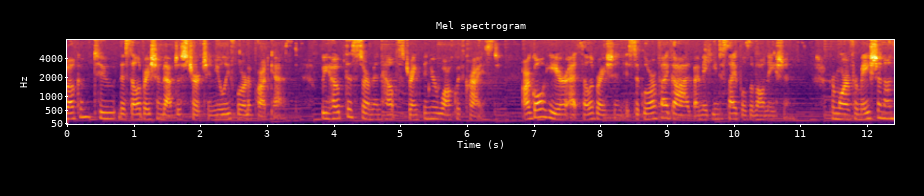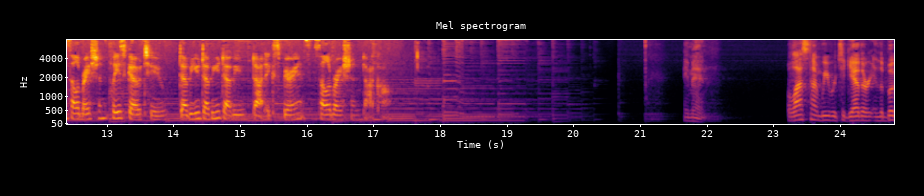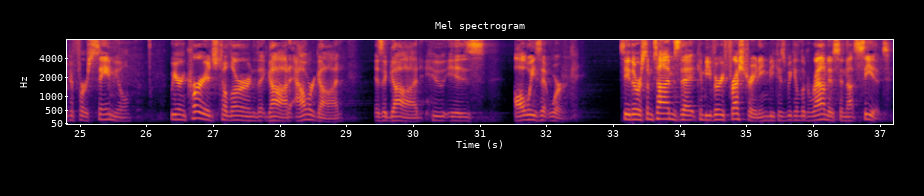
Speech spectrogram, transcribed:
Welcome to the Celebration Baptist Church in Yulee, Florida podcast. We hope this sermon helps strengthen your walk with Christ. Our goal here at Celebration is to glorify God by making disciples of all nations. For more information on Celebration, please go to www.experiencecelebration.com. Amen. The last time we were together in the book of 1 Samuel, we are encouraged to learn that God, our God, is a God who is always at work. See, there are some times that can be very frustrating because we can look around us and not see it,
